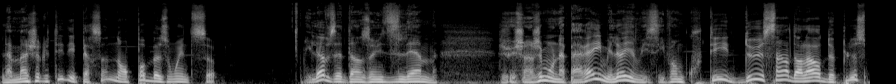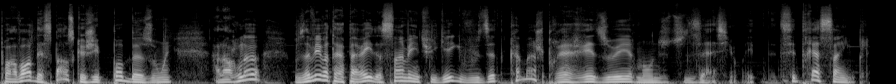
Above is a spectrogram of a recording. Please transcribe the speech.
La majorité des personnes n'ont pas besoin de ça. Et là, vous êtes dans un dilemme je vais changer mon appareil, mais là, il va me coûter 200 dollars de plus pour avoir d'espace que je n'ai pas besoin. Alors là, vous avez votre appareil de 128 gigs, vous vous dites comment je pourrais réduire mon utilisation? C'est très simple.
